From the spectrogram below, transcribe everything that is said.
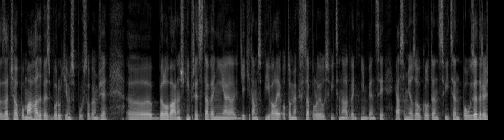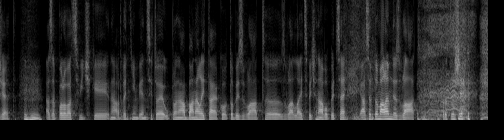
začal pomáhat ve sboru tím způsobem, že uh, bylo vánoční představení a děti tam zpívali o tom, jak se zapalují svíce na adventním věnci. Já jsem měl za úkol ten svícen pouze držet mm-hmm. a zapalovat svíčky na adventním věnci, to je úplná banalita, jako to by zvlád, zvládla i cvičená v opice. Já jsem to málem nezvlád, protože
